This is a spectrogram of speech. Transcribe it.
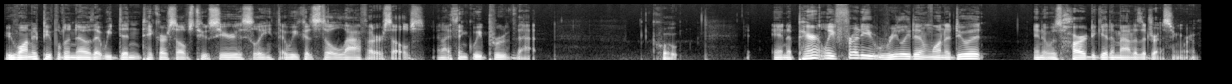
We wanted people to know that we didn't take ourselves too seriously, that we could still laugh at ourselves, and I think we proved that. Quote. And apparently Freddie really didn't want to do it, and it was hard to get him out of the dressing room.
